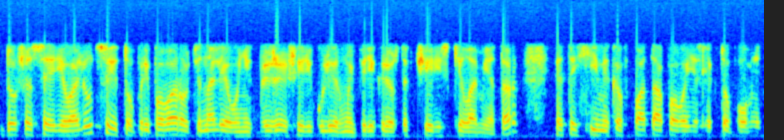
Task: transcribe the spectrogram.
до шоссе революции, то при повороте налево у них ближайший регулируемый перекресток через километр. Это Химиков Потапова, если кто помнит.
